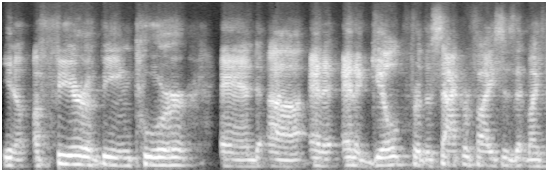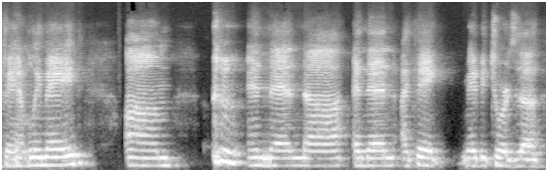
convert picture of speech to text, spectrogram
you know a fear of being poor and uh, and a, and a guilt for the sacrifices that my family made. Um, and then uh, and then I think maybe towards the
